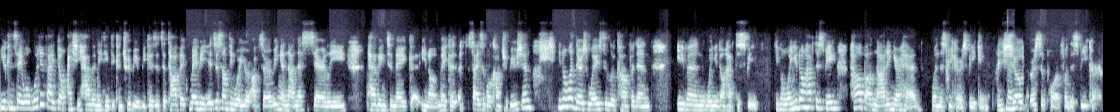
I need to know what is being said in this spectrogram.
you can say, well, what if I don't actually have anything to contribute because it's a topic, maybe it's just something where you're observing and not necessarily having to make, you know, make a, a sizable contribution. You know what? There's ways to look confident even when you don't have to speak. Even when you don't have to speak, how about nodding your head, when the speaker is speaking and show your support for the speaker.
